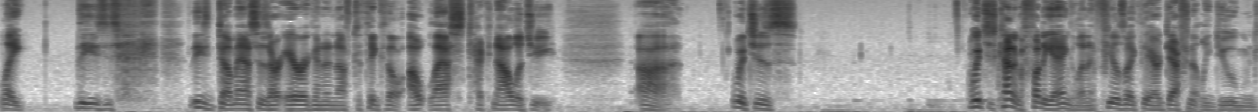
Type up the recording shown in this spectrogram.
like these these dumbasses are arrogant enough to think they'll outlast technology, uh, which is which is kind of a funny angle, and it feels like they are definitely doomed,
